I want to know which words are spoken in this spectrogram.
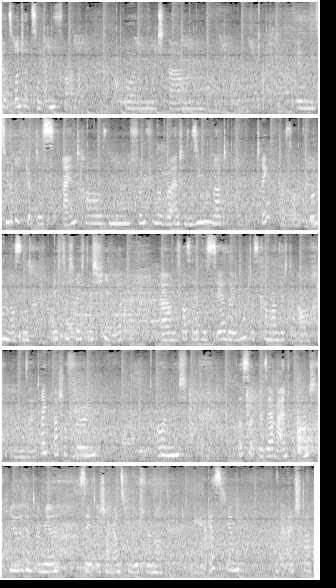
Jetzt runter zum Ufer und ähm, in Zürich gibt es 1500 oder 1700 Trinkwasserbrunnen. Das sind richtig, richtig viele. Ähm, das Wasser hier ist sehr, sehr gut. Das kann man sich dann auch in seine Trinkflasche füllen. Und das wird mir sehr beeindruckend. Hier hinter mir seht ihr schon ganz viele schöne Gässchen in der Altstadt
